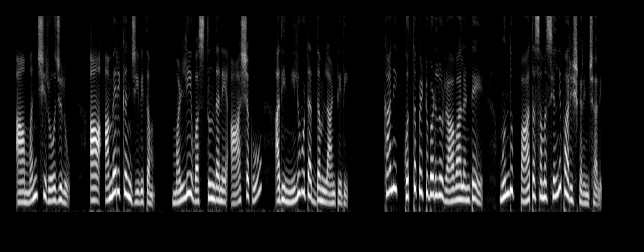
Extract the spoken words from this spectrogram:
ఆ మంచి రోజులు ఆ అమెరికన్ జీవితం మళ్ళీ వస్తుందనే ఆశకు అది నిలువుటద్దం లాంటిది. కాని కొత్త పెట్టుబడులు రావాలంటే ముందు పాత సమస్యల్ని పరిష్కరించాలి.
